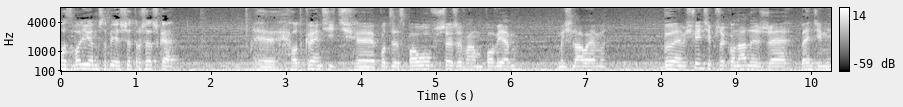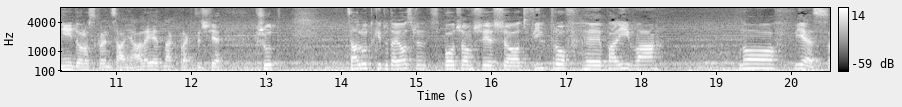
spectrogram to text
Pozwoliłem sobie jeszcze troszeczkę e, odkręcić e, podzespołów. Szczerze Wam powiem, myślałem, byłem święcie przekonany, że będzie mniej do rozkręcania, ale jednak praktycznie przód calutki tutaj osprzęt, począwszy jeszcze od filtrów e, paliwa. No jest,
